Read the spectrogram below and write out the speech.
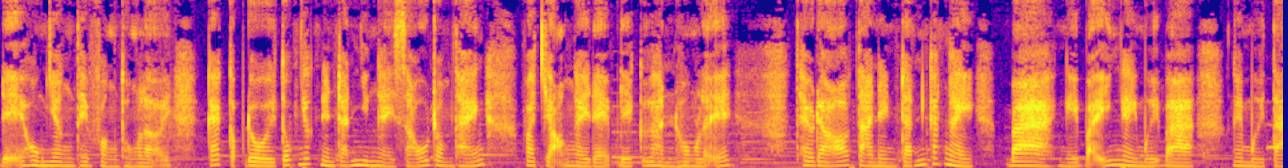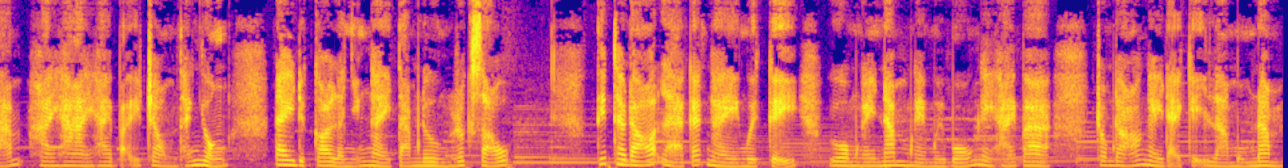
để hôn nhân thêm phần thuận lợi các cặp đôi tốt nhất nên tránh những ngày xấu trong tháng và chọn ngày đẹp để cử hành hôn lễ theo đó ta nên tránh các ngày 3, ngày 7, ngày 13, ngày 18, 22, 27 trong tháng nhuận. Đây được coi là những ngày tam nương rất xấu. Tiếp theo đó là các ngày nguyệt kỵ gồm ngày 5, ngày 14, ngày 23, trong đó ngày đại kỵ là mùng 5.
